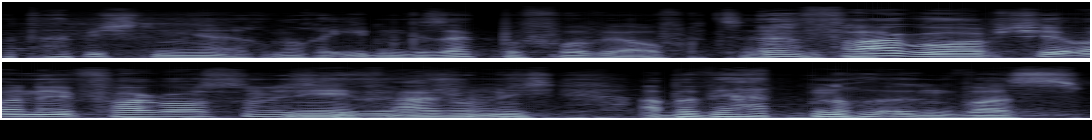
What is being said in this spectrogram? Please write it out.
Was habe ich denn ja noch eben gesagt, bevor wir Äh, aufgezeichnet haben? Fargo habe ich hier, aber nee, Fargo hast du nicht Nee, gesehen. Noch wahrscheinlich. nicht. Aber wir hatten noch irgendwas.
